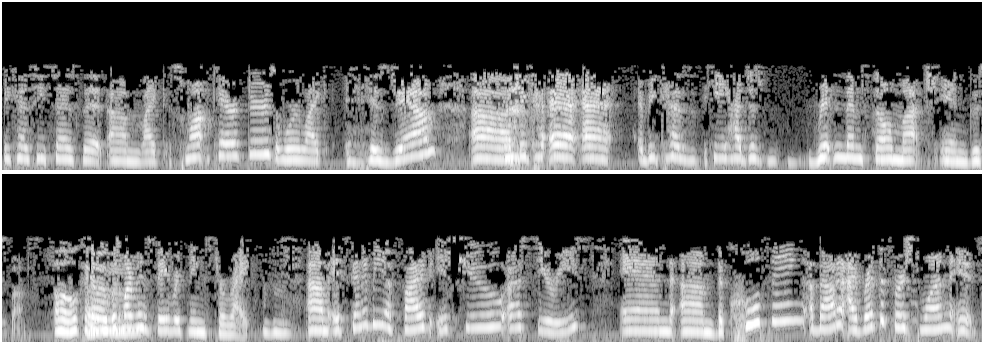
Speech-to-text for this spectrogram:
because he says that um, like swamp characters were like his jam, uh, because, uh, uh, because he had just written them so much in Goosebumps. Oh, okay. So it was one of his favorite things to write. Mhm. Um, it's going to be a five issue uh, series, and um, the cool thing about it, I've read the first one. It's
